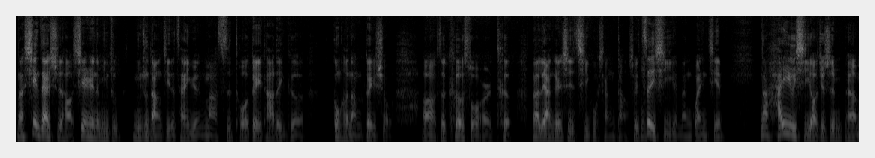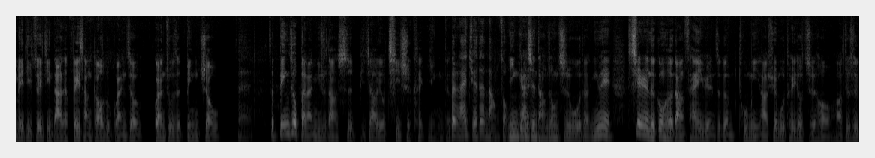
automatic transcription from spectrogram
那现在是哈现任的民主民主党籍的参议员马斯托对他的一个共和党的对手，呃，这克索尔特，那两个人是旗鼓相当，所以这一席也蛮关键。嗯、那还有一席哦，就是呃，媒体最近大家非常高度关注关注的是滨州。对。这宾州本来民主党是比较有气势可以赢的，本来觉得囊中应该是囊中之物的，因为现任的共和党参议员这个图米啊宣布退休之后啊，就是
